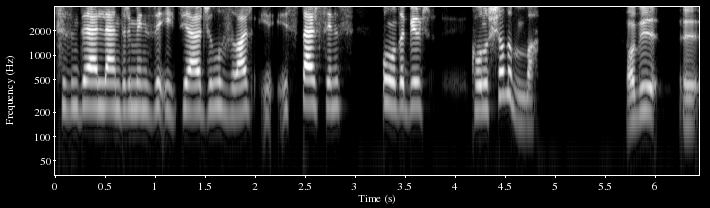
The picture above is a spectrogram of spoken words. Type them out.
sizin değerlendirmenize ihtiyacımız var. E, isterseniz onu da bir konuşalım mı? Tabii e,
